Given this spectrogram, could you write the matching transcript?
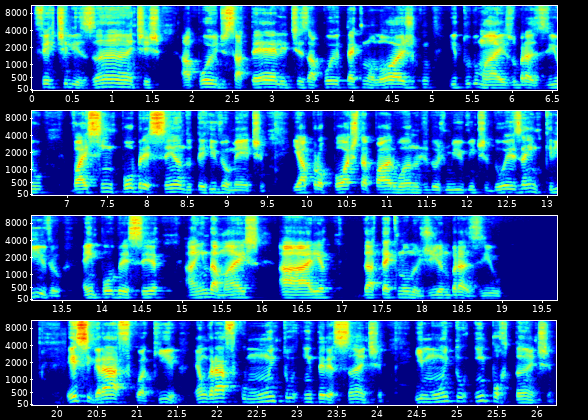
fertilizantes, apoio de satélites, apoio tecnológico e tudo mais. O Brasil vai se empobrecendo terrivelmente. E a proposta para o ano de 2022 é incrível, é empobrecer ainda mais a área da tecnologia no Brasil. Esse gráfico aqui é um gráfico muito interessante e muito importante,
